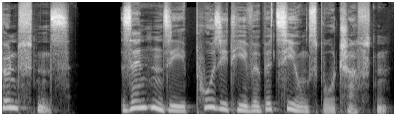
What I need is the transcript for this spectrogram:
Fünftens. Senden Sie positive Beziehungsbotschaften.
